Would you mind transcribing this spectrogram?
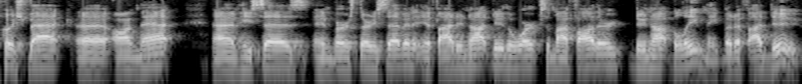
push back uh, on that. Um, he says in verse 37 If I do not do the works of my Father, do not believe me. But if I do,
